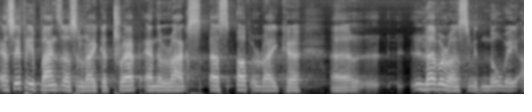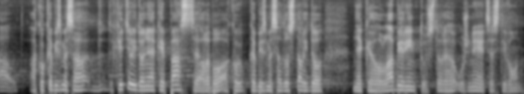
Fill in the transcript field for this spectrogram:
As if it binds us like a trap and locks us up like a, uh, labyrinth with no way out. Ako keby sme sa chytili do nejakej pásce, alebo ako keby sme sa dostali do nejakého labyrintu, z ktorého už nie je cesty von.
